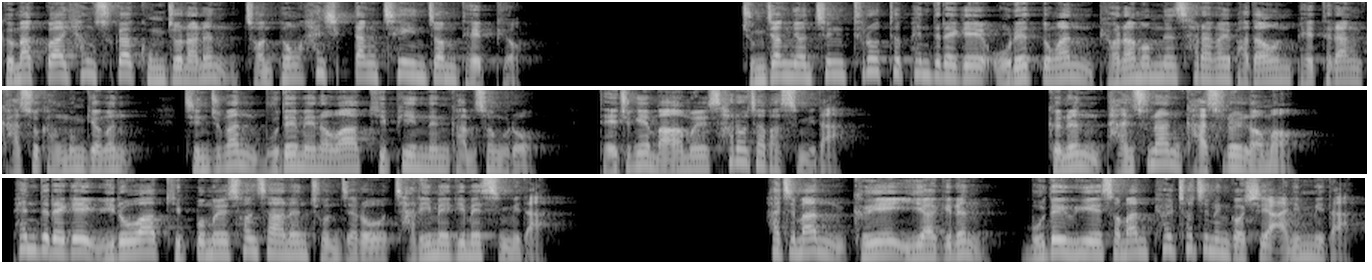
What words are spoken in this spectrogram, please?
그 맛과 향수가 공존하는 전통 한식당 체인점 대표. 중장년층 트로트 팬들에게 오랫동안 변함없는 사랑을 받아온 베테랑 가수 강문경은 진중한 무대 매너와 깊이 있는 감성으로 대중의 마음을 사로잡았습니다. 그는 단순한 가수를 넘어 팬들에게 위로와 기쁨을 선사하는 존재로 자리매김했습니다. 하지만 그의 이야기는 무대 위에서만 펼쳐지는 것이 아닙니다.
